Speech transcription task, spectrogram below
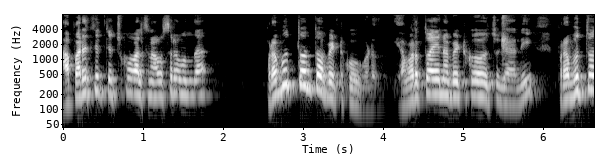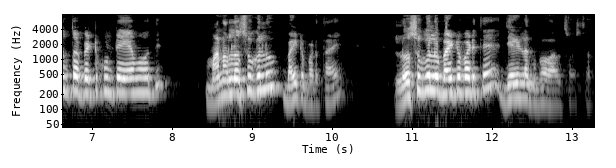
ఆ పరిస్థితి తెచ్చుకోవాల్సిన అవసరం ఉందా? ప్రభుత్వంతో పెట్టుకోకూడదు. ఎవరితో అయినా పెట్టుకోవచ్చు కానీ ప్రభుత్వంతో పెట్టుకుంటే ఏమవుద్ది? మన లొసుగులు బయటపడతాయి. లొసుగులు బయటపడితే జైళ్ళకు పోవాల్సి వస్తుంది.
